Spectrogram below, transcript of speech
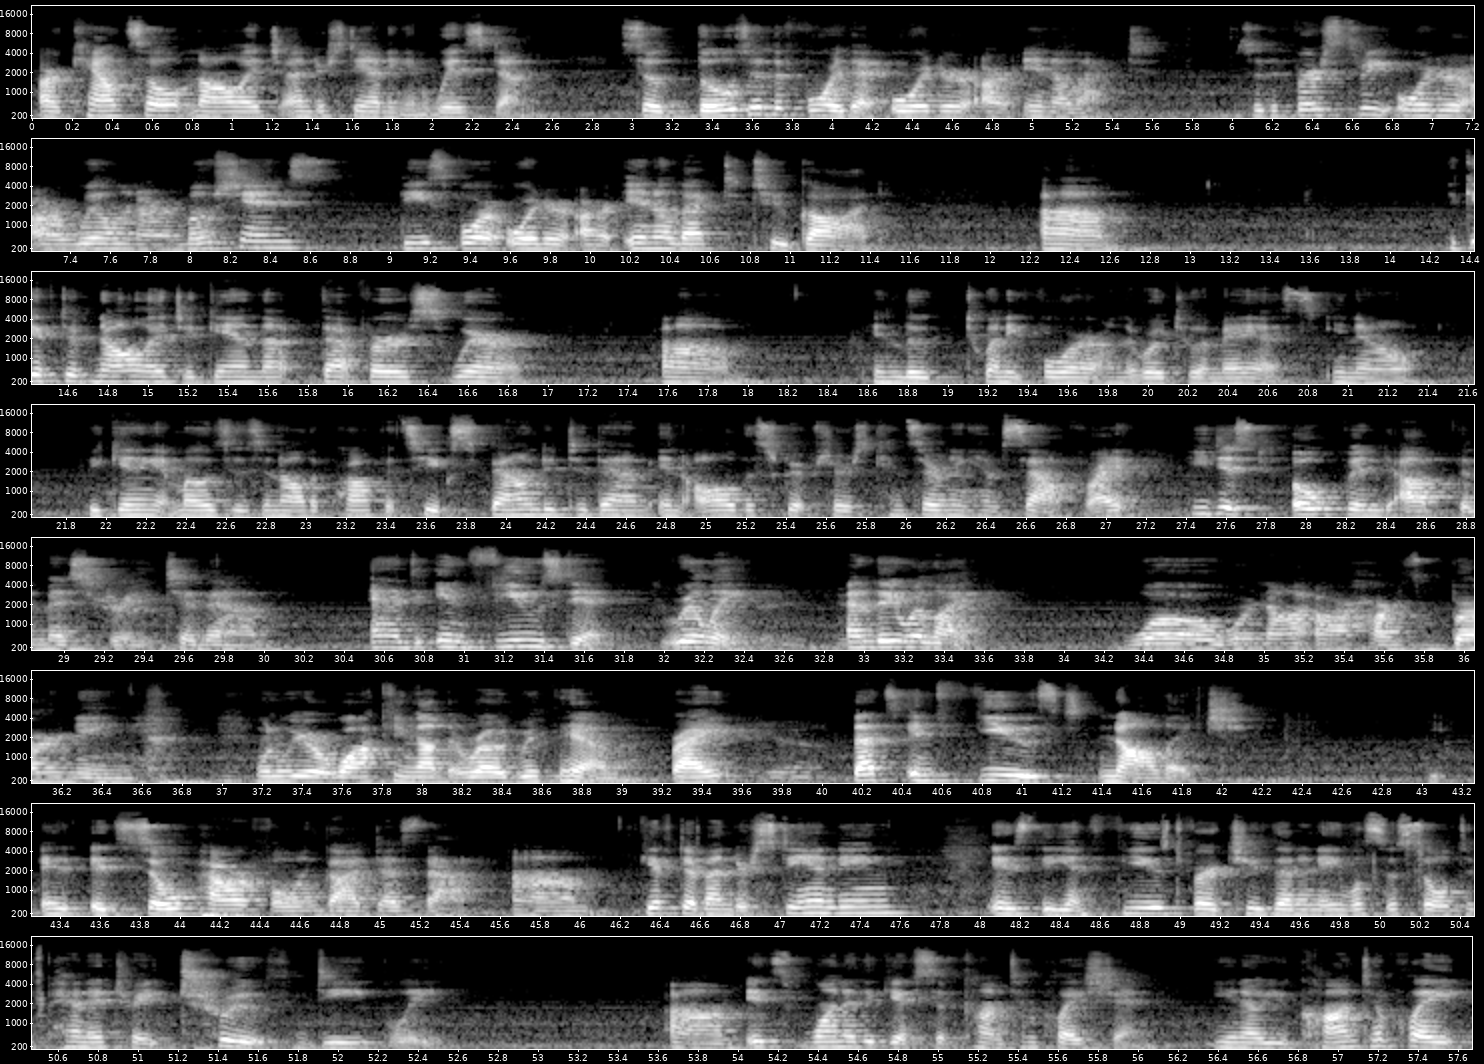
are counsel, knowledge, understanding, and wisdom. So, those are the four that order our intellect. So, the first three order our will and our emotions, these four order our intellect to God. Um, the gift of knowledge, again, that, that verse where um, in Luke 24 on the road to Emmaus, you know, beginning at Moses and all the prophets, he expounded to them in all the scriptures concerning himself, right? He just opened up the mystery to them and infused it, really. And they were like, whoa, were not our hearts burning when we were walking on the road with him, right? That's infused knowledge. It, it's so powerful when God does that. Um, gift of understanding is the infused virtue that enables the soul to penetrate truth deeply. Um, it's one of the gifts of contemplation. You know, you contemplate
